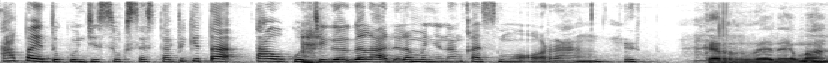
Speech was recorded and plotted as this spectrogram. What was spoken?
apa itu kunci sukses. Tapi kita tahu kunci gagal adalah menyenangkan semua orang. Keren emang.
